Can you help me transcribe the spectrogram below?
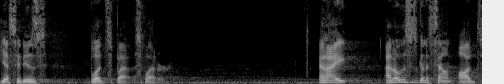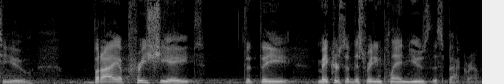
Yes, it is blood splatter. And I, I know this is going to sound odd to you, but I appreciate that the makers of this reading plan use this background.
